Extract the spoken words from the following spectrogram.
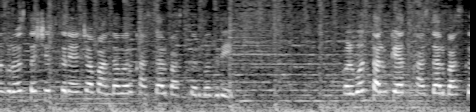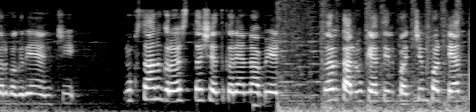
नुकसानग्रस्त शेतकऱ्यांच्या बांधावर खासदार भास्कर बगरे. कळवण तालुक्यात खासदार भास्कर बगरे यांची नुकसानग्रस्त शेतकऱ्यांना भेट तर तालुक्यातील पश्चिम पट्ट्यात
